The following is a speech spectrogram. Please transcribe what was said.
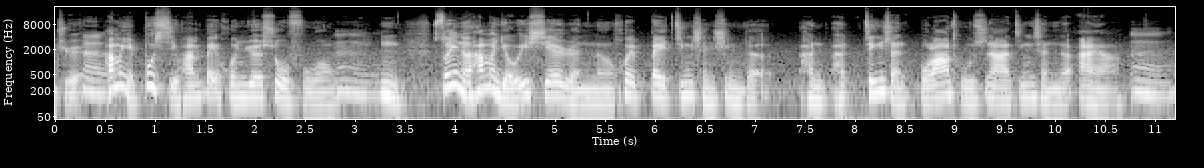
觉，嗯、他们也不喜欢被婚约束缚哦。嗯嗯，所以呢，他们有一些人呢会被精神性的很很精神柏拉图式啊，精神的爱啊，嗯，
